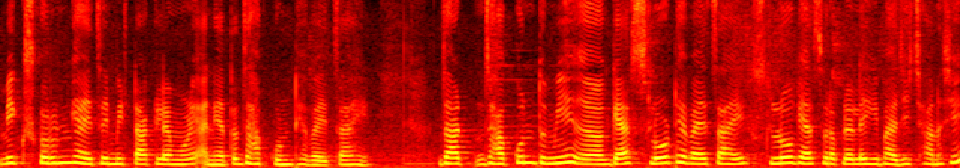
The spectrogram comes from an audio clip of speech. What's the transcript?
मिक्स करून घ्यायचं मीठ टाकल्यामुळे आणि आता झाकून ठेवायचं आहे. झा झाकून तुम्ही गॅस स्लो ठेवायचा आहे. स्लो गॅसवर आपल्याला ही भाजी छान अशी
